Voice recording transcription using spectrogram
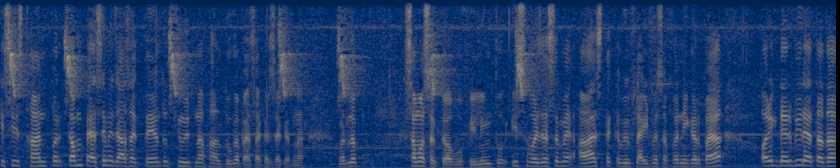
किसी स्थान पर कम पैसे में जा सकते हैं तो क्यों इतना फालतू का पैसा खर्चा करना? मतलब समझ सकते हो आप वो फीलिंग तो इस वजह से मैं आज तक कभी फ़्लाइट में सफ़र नहीं कर पाया। और एक डर भी रहता था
